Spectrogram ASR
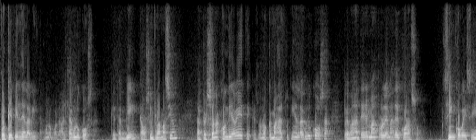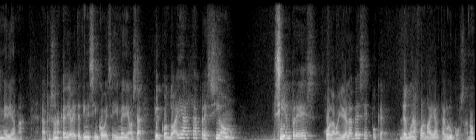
¿Por qué pierden la vista? Bueno, por la alta glucosa, que también causa inflamación. Las personas con diabetes, que son los que más alto tienen la glucosa, pues van a tener más problemas del corazón, cinco veces y media más. Las personas con diabetes tienen cinco veces y media. O sea, que cuando hay alta presión, siempre es, o la mayoría de las veces, porque de alguna forma hay alta glucosa, ¿no?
